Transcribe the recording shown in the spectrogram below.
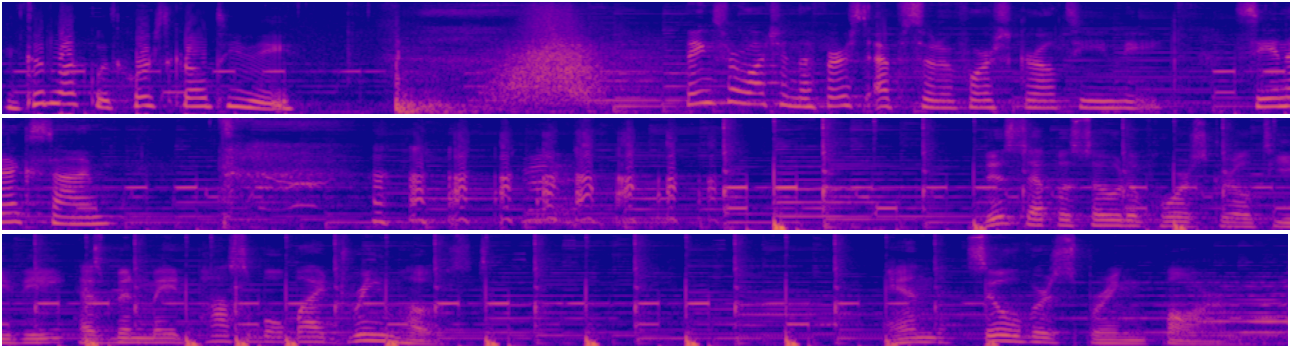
And good luck with Horse Girl TV. Thanks for watching the first episode of Horse Girl TV. See you next time. This episode of Horse Girl TV has been made possible by DreamHost and Silver Spring Farm.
